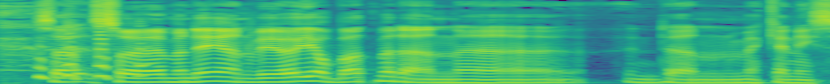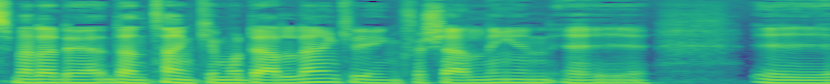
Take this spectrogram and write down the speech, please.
Så, så, men det är en, vi har jobbat med den, eh, den mekanismen, eller det, den tankemodellen kring försäljningen i, i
